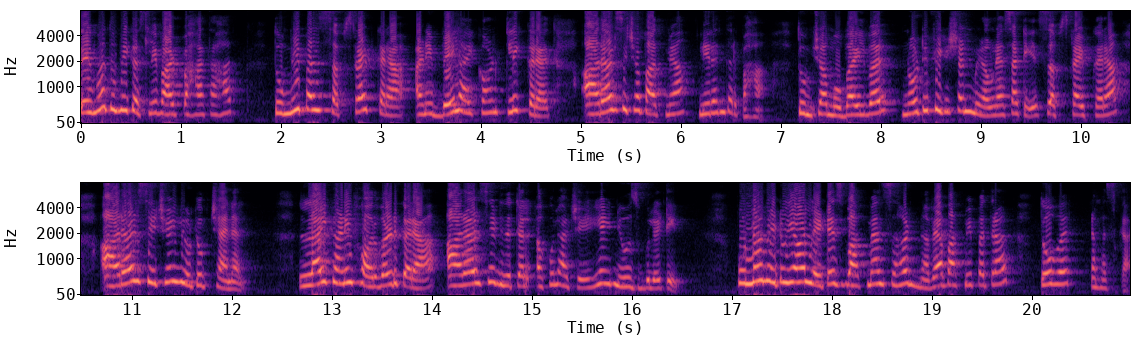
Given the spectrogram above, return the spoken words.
तेव्हा तुम्ही कसली वाट पाहत आहात? तुम्ही पण सबस्क्राईब करा आणि बेल आयकॉन क्लिक करत आर आर सीच्या बातम्या निरंतर पहा. तुमच्या मोबाईलवर नोटिफिकेशन मिळवण्यासाठी सबस्क्राईब करा आर आर सीचे युट्यूब चॅनल लाईक आणि फॉरवर्ड करा आर आर सी डिजिटल अकोलाचे हे न्यूज बुलेटिन पुन्हा भेटूया लेटेस्ट बातम्यांसह नव्या बातमीपत्रात. तोवर नमस्कार.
